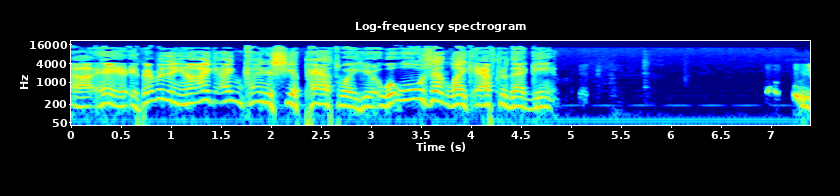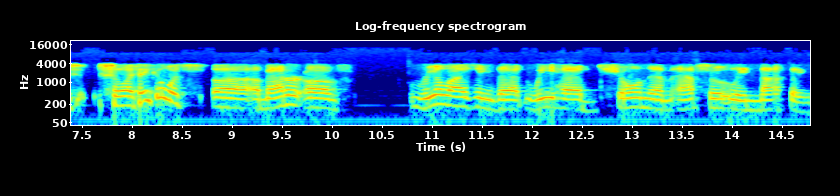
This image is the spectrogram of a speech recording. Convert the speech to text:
Uh, hey, if everything, you know, I, I can kind of see a pathway here. What, what was that like after that game? So I think it was uh, a matter of realizing that we had shown them absolutely nothing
